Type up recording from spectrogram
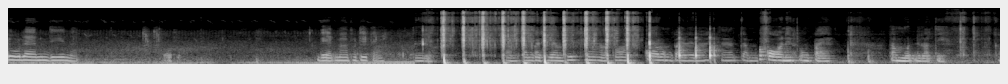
ดูแลมันดีนะแดดมาพอดีปะ ตำกระเทียมพริกแห้งแล้วก็กอลงไปเลยนะนะจำกอนี่ลงไปตำหมดนี่ละติก็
